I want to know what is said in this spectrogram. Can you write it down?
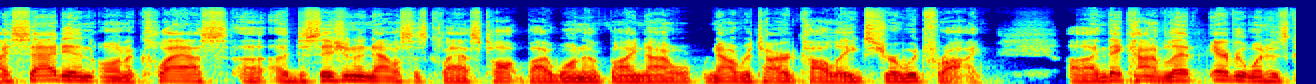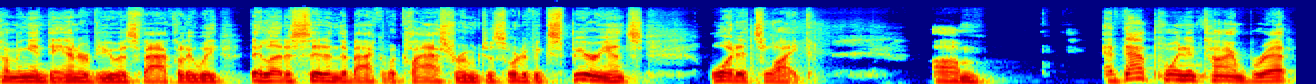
I sat in on a class, uh, a decision analysis class taught by one of my now, now retired colleagues, Sherwood Frey. Uh, and they kind of let everyone who's coming in to interview as faculty, we, they let us sit in the back of a classroom to sort of experience what it's like. Um, at that point in time, Brett,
